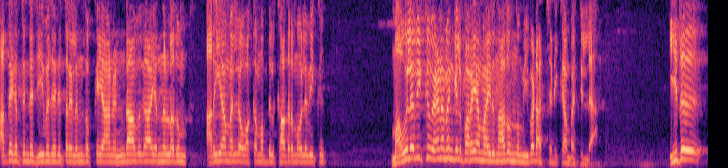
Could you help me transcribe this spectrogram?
അദ്ദേഹത്തിന്റെ ജീവചരിത്രത്തിൽ എന്തൊക്കെയാണ് ഉണ്ടാവുക എന്നുള്ളതും അറിയാമല്ലോ വക്കം അബ്ദുൽ ഖാദർ മൗലവിക്ക്. മൗലവിക്ക് വേണമെങ്കിൽ പറയാമായിരുന്നു അതൊന്നും ഇവിടെ അച്ചടിക്കാൻ പറ്റില്ല. ഇത്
